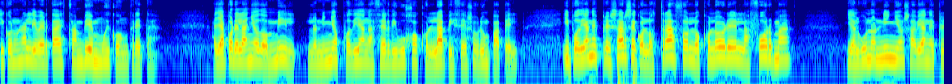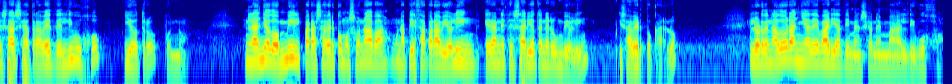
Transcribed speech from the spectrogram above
y con unas libertades también muy concretas. Allá por el año 2000, los niños podían hacer dibujos con lápices sobre un papel y podían expresarse con los trazos, los colores, las formas, y algunos niños sabían expresarse a través del dibujo y otros, pues no. En el año 2000, para saber cómo sonaba una pieza para violín, era necesario tener un violín y saber tocarlo. El ordenador añade varias dimensiones más al dibujo.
